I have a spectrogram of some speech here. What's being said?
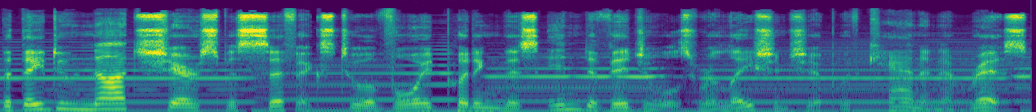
but they do not share specifics to avoid putting this individual's relationship with Canon at risk.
